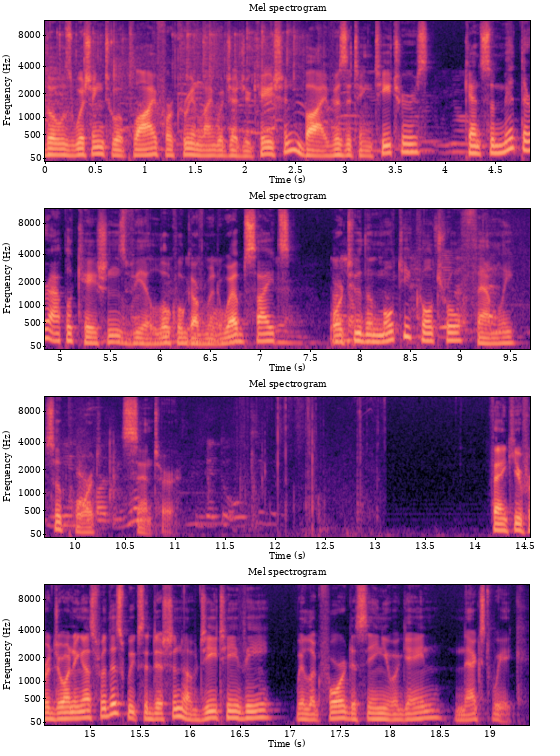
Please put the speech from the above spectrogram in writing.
Those wishing to apply for Korean language education by visiting teachers can submit their applications via local government websites or to the Multicultural Family Support Center. Thank you for joining us for this week's edition of GTV. We look forward to seeing you again next week.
